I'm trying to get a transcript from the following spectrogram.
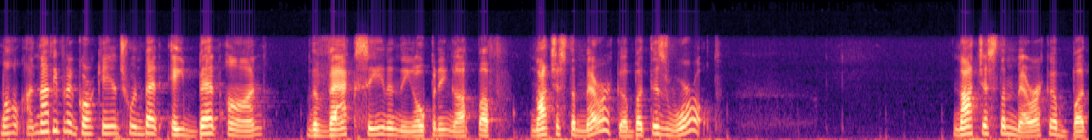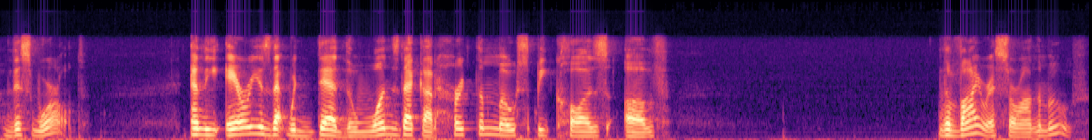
well, not even a gargantuan bet, a bet on the vaccine and the opening up of not just America, but this world. Not just America, but this world. And the areas that were dead, the ones that got hurt the most because of the virus, are on the move.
